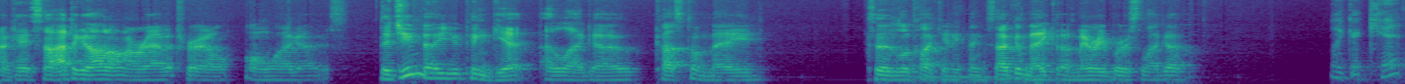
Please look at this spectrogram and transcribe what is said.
Okay, so I had to go out on a rabbit trail on Legos. Did you know you can get a Lego custom made to look like anything? So I could make a Mary Bruce Lego. Like a kit?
